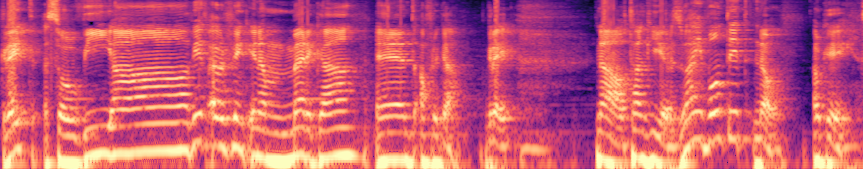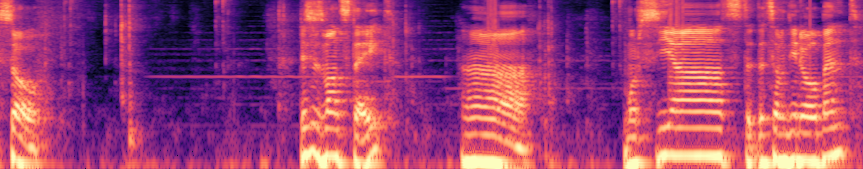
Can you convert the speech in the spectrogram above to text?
Great, so we, uh, we have everything in America and Africa. Great. Now, Tangiers, do I want it? No. Okay, so... This is one state. Ah. Murcia, that's 17 development.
